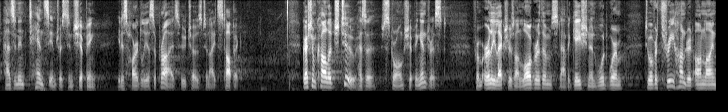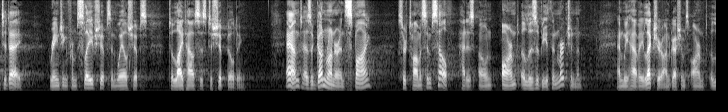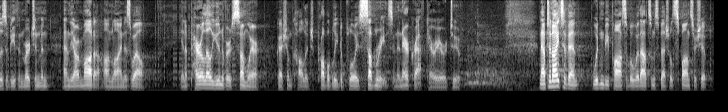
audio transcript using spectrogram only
has an intense interest in shipping, it is hardly a surprise who chose tonight's topic. Gresham College, too, has a strong shipping interest. From early lectures on logarithms, navigation, and woodworm to over 300 online today, ranging from slave ships and whale ships to lighthouses to shipbuilding. And as a gunrunner and spy, Sir Thomas himself had his own armed Elizabethan merchantman. And we have a lecture on Gresham's armed Elizabethan merchantman and the Armada online as well. In a parallel universe somewhere, Gresham College probably deploys submarines and an aircraft carrier or two. Now, tonight's event wouldn't be possible without some special sponsorship.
